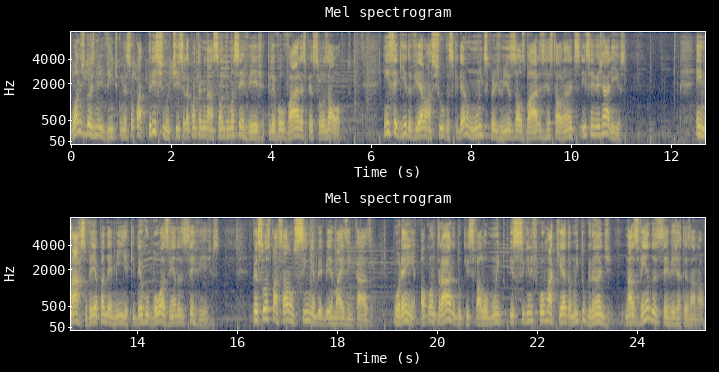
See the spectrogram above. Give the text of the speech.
O ano de 2020 começou com a triste notícia da contaminação de uma cerveja que levou várias pessoas a óbito. Em seguida vieram as chuvas que deram muitos prejuízos aos bares, restaurantes e cervejarias. Em março veio a pandemia que derrubou as vendas de cervejas. Pessoas passaram sim a beber mais em casa. Porém, ao contrário do que se falou muito, isso significou uma queda muito grande nas vendas de cerveja artesanal.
